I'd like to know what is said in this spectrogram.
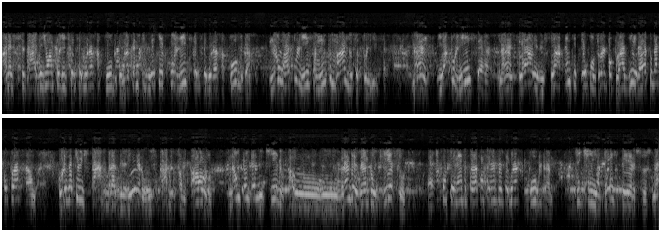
à necessidade de uma política de segurança pública. Nós temos que dizer que política de segurança pública não é polícia, muito mais do que polícia. Né? E a polícia, né, se ela existir, ela tem que ter o controle popular direto da população. Coisa que o Estado brasileiro, o Estado de São Paulo, não tem permitido. O, grande exemplo disso é a conferência, foi a Conferência de Segurança Pública, que tinha dois terços né,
